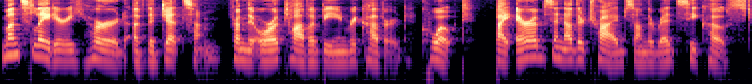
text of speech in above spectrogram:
Months later, he heard of the jetsam from the Orotava being recovered, quote, by Arabs and other tribes on the Red Sea coast.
